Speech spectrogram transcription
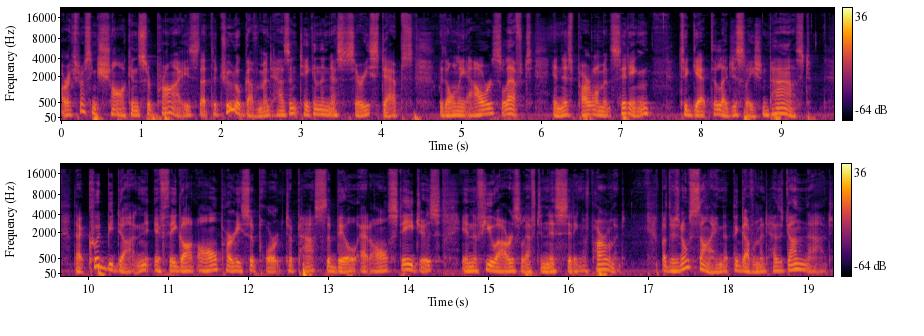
are expressing shock and surprise that the Trudeau government hasn't taken the necessary steps, with only hours left in this Parliament sitting, to get the legislation passed. That could be done if they got all party support to pass the bill at all stages in the few hours left in this sitting of Parliament. But there's no sign that the government has done that.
